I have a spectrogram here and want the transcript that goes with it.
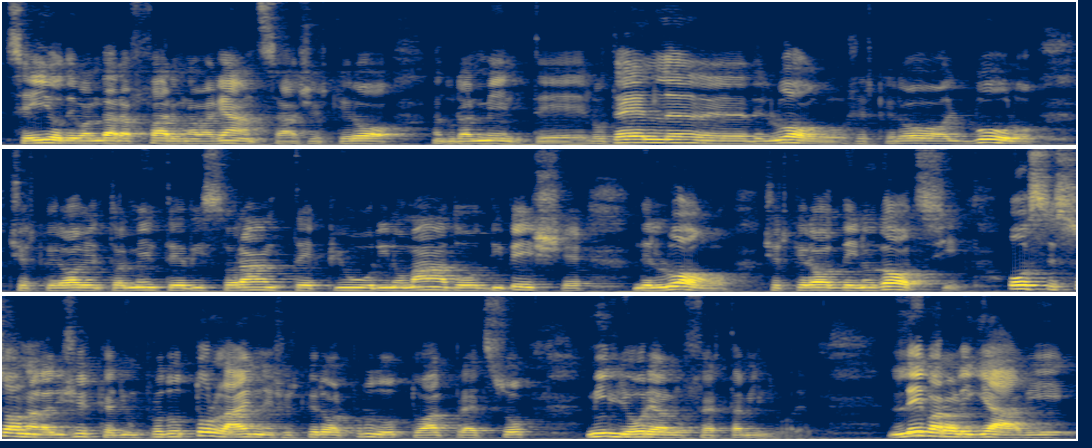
se io devo andare a fare una vacanza cercherò naturalmente l'hotel eh, del luogo, cercherò il volo, cercherò eventualmente il ristorante più rinomato di pesce del luogo, cercherò dei negozi o se sono alla ricerca di un prodotto online cercherò il prodotto al prezzo migliore all'offerta migliore. Le parole chiavi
